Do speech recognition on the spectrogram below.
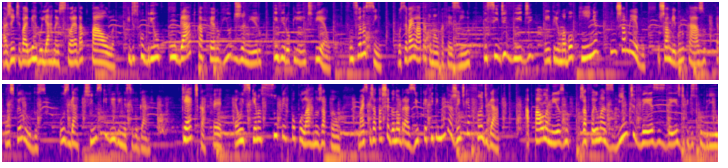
a gente vai mergulhar na história da Paula, que descobriu um gato café no Rio de Janeiro e virou cliente fiel. Funciona assim: você vai lá para tomar um cafezinho e se divide entre uma boquinha e um chamego. O chamego, no caso, é com os peludos, os gatinhos que vivem nesse lugar. Cat Café é um esquema super popular no Japão, mas que já está chegando ao Brasil porque aqui tem muita gente que é fã de gato. A Paula mesmo já foi umas 20 vezes desde que descobriu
